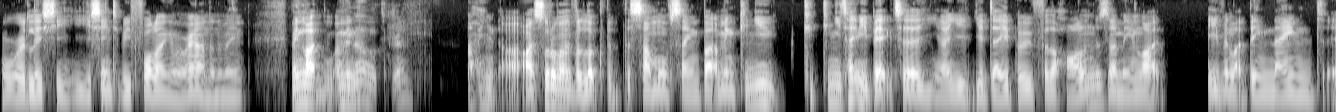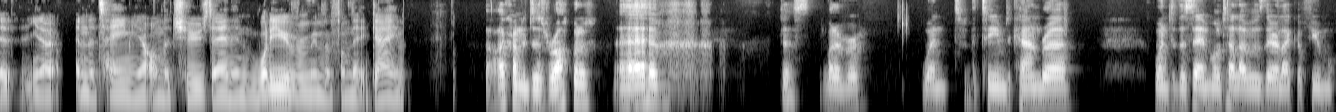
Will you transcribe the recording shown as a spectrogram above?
or at least you, you seem to be following him around. And I mean, I mean, like, I mean, know it's great. I mean, I I sort of overlooked the the Sunwolves thing, but I mean, can you c- can you take me back to you know your, your debut for the Highlanders? I mean, like even like being named, uh, you know, in the team, you know, on the Tuesday, and then what do you remember from that game? I kind of just rock with it. Um, just whatever. Went with the team to Canberra. Went to the same hotel I was there like a few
